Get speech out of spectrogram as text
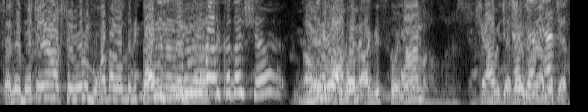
Seninle bot oynamak istiyorum oğlum bu kadar oldu bitti. Ben istemiyorum arkadaş ya. Bizde biri var abi. bu arada. Agresif oynuyor. Tamam. Şey yapacağız Gel, oynama gel, gel. yapacağız.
